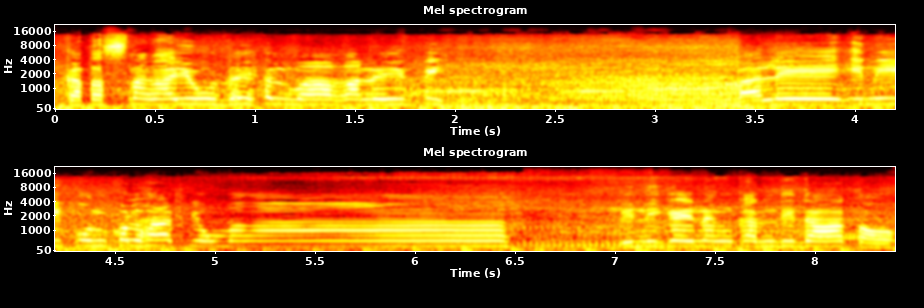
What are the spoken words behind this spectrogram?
Katas ng ayuda yan mga kanipi. Bale, inipon ko lahat yung mga binigay ng kandidato.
